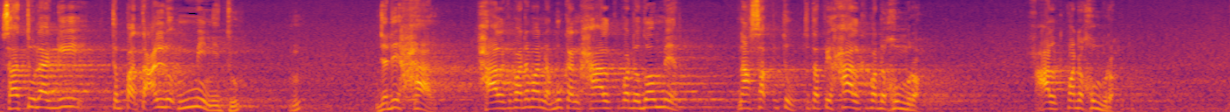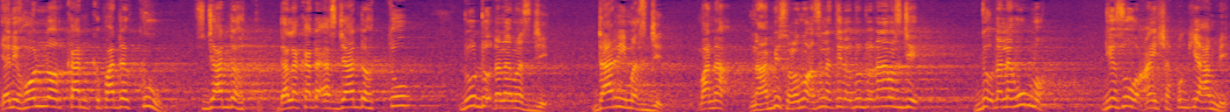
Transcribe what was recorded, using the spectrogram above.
Satu lagi tempat ta'aluk min itu hmm? jadi hal. Hal kepada mana? Bukan hal kepada domir nasab itu tetapi hal kepada khumrah. Hal kepada khumrah. Yang dihulurkan kepadaku sejadah tu. Dalam keadaan sejadah tu duduk dalam masjid. Dari masjid. Mana Nabi SAW tidak duduk dalam masjid. Duduk dalam rumah. Dia suruh Aisyah pergi ambil.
